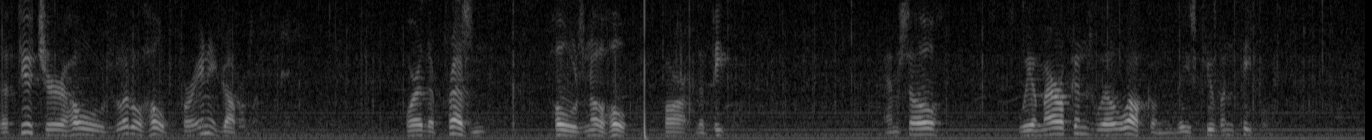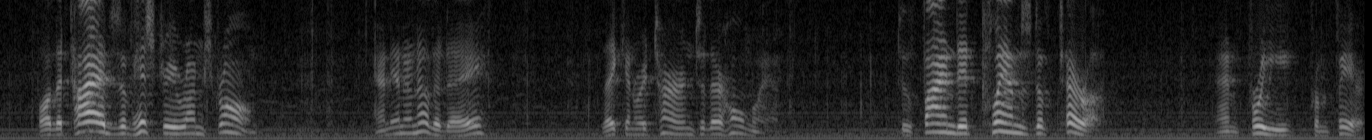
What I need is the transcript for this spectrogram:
The future holds little hope for any government where the present holds no hope for the people. And so we Americans will welcome these Cuban people. For the tides of history run strong, and in another day, they can return to their homeland to find it cleansed of terror and free from fear.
